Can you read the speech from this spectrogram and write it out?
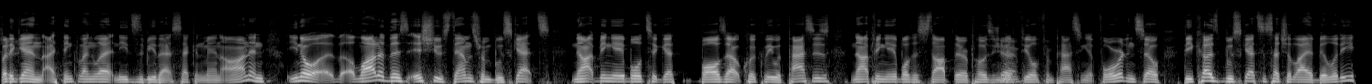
But again, I think Lenglet needs to be that second man on. And, you know, a, a lot of this issue stems from Busquets not being able to get balls out quickly with passes, not being able to stop their opposing Sure. midfield from passing it forward. And so, because Busquets is such a liability,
